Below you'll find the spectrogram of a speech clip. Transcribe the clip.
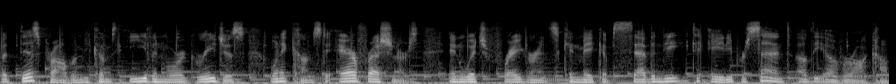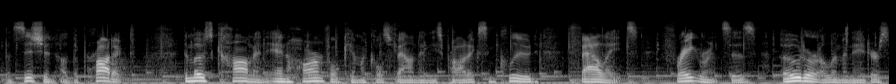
but this problem becomes even more egregious when it comes to air fresheners, in which fragrance can make up 70 to 80% of the overall composition of the product. The most common and harmful chemicals found in these products include phthalates, fragrances, odor eliminators,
